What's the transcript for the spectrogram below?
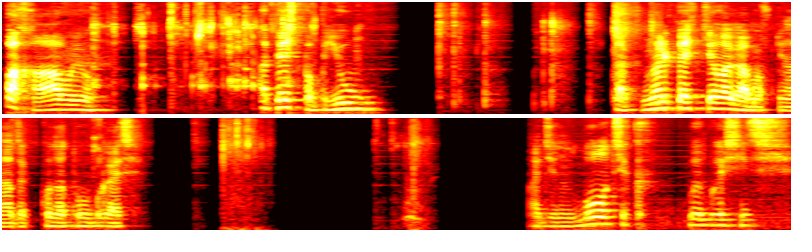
Похаваю. Опять попью. Так, 0,5 килограммов мне надо куда-то убрать. Один болтик выбросить.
